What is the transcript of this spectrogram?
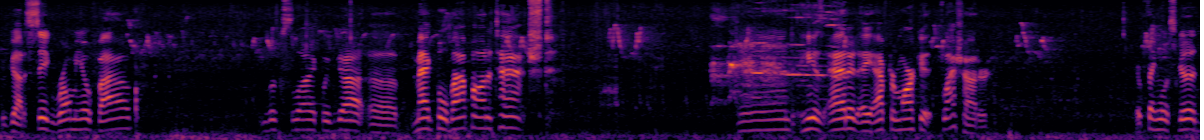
We've got a SIG Romeo 5. Looks like we've got a Magpul bipod attached. And he has added a aftermarket flash hider. Everything looks good.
